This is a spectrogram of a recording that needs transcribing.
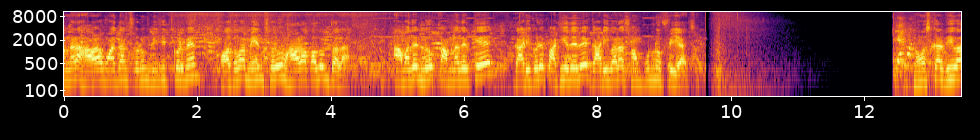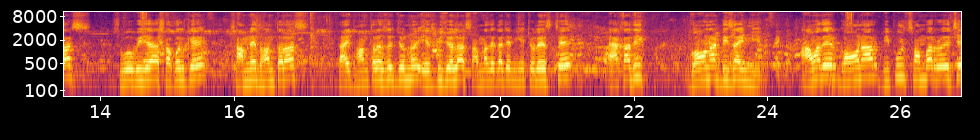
আপনারা হাওড়া ময়দান শোরুম ভিজিট করবেন, অথবা মেন শোরুম হাওড়া কদমতলা। আমাদের লোক আপনাদেরকে গাড়ি করে পাঠিয়ে দেবে, গাড়ি ভাড়া সম্পূর্ণ ফ্রি আছে। নমস্কার ভিউয়ার্স শুভ বিজয়া সকলকে। সামনে ধনতেরাস, তাই ধনতেরাসের জন্য এসবি জুয়েলার্স আপনাদের কাছে নিয়ে চলে এসছে একাধিক গহনার ডিজাইন নিয়ে। আমাদের গহনার বিপুল সম্ভার রয়েছে,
